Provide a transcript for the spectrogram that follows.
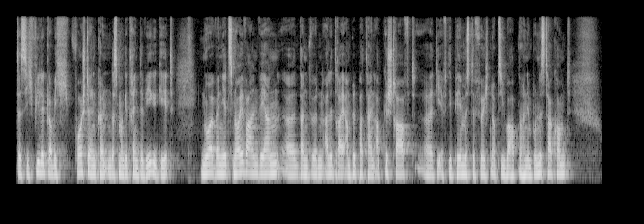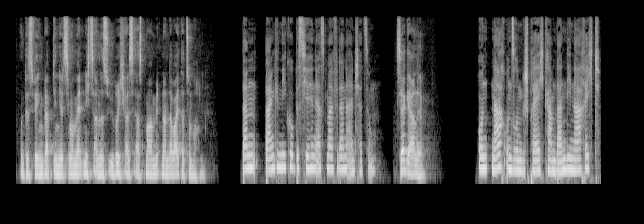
dass sich viele, glaube ich, vorstellen könnten, dass man getrennte Wege geht. Nur wenn jetzt Neuwahlen wären, äh, dann würden alle drei Ampelparteien abgestraft. Äh, die FDP müsste fürchten, ob sie überhaupt noch in den Bundestag kommt. Und deswegen bleibt ihnen jetzt im Moment nichts anderes übrig, als erstmal miteinander weiterzumachen. Dann danke, Nico, bis hierhin erstmal für deine Einschätzung. Sehr gerne. Und nach unserem Gespräch kam dann die Nachricht,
